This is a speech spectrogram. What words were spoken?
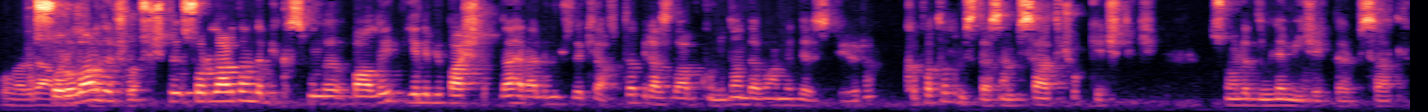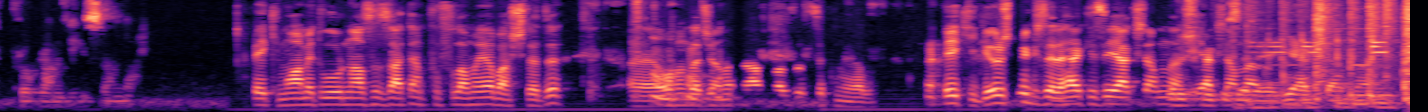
Bunları Sorular da çok işte sorulardan da bir kısmını bağlayıp yeni bir başlıkla herhalde önümüzdeki hafta biraz daha bu konudan devam ederiz diyorum. Kapatalım istersen bir saati çok geçtik. Sonra dinlemeyecekler bir saatlik program insanlar. Peki Muhammed Uğur Nazlı zaten puflamaya başladı. Ee, onun da canını daha fazla sıkmayalım. Peki görüşmek üzere. Herkese iyi akşamlar. Görüşmek iyi akşamlar. Üzere, iyi akşamlar.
